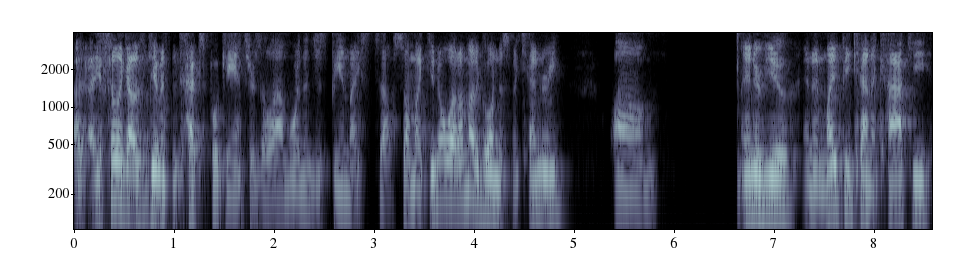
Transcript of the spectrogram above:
I, I feel like I was given textbook answers a lot more than just being myself. So I'm like, you know what? I'm going to go into this McHenry. Um, interview, and it might be kind of cocky,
